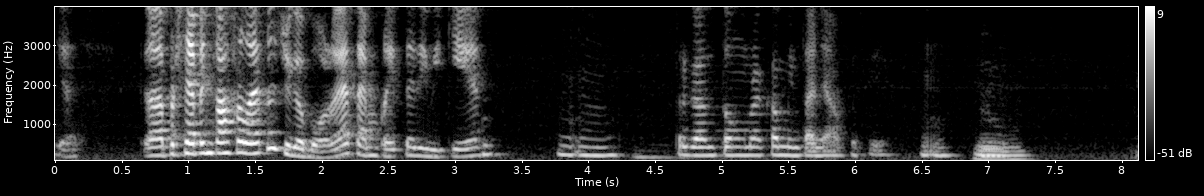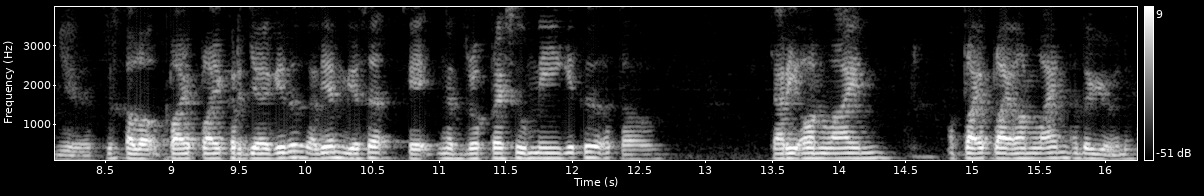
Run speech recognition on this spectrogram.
yes Uh, persiapin cover letter juga boleh template-nya dibikin Mm-mm. Tergantung mereka mintanya apa sih. Mm. Hmm. Iya, terus kalau apply apply kerja gitu kalian biasa kayak ngedrop resume gitu atau cari online, apply apply online atau gimana?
